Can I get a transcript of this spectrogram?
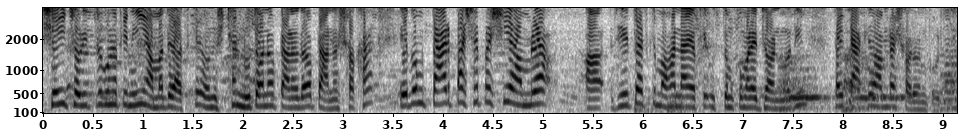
সেই চরিত্রগুলোকে নিয়ে আমাদের আজকের অনুষ্ঠান নূতন প্রাণদায় প্রাণসখা এবং তার পাশাপাশি আমরা যেহেতু আজকে মহানায়কের উত্তম কুমারের জন্মদিন, তাই তাকেও আমরা স্মরণ করছি।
